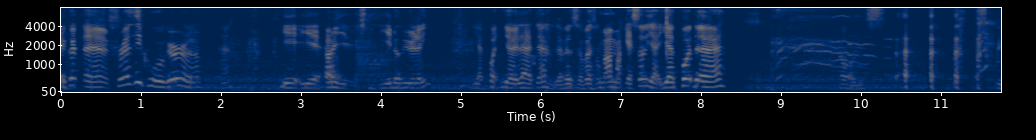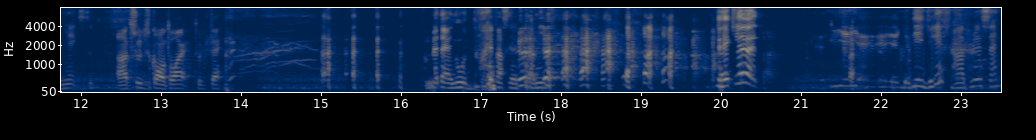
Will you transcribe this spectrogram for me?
Écoute, euh, Freddy Krueger, là, hein, il, est, il, est, il, il, est, brûlé. Il n'y a pas de. Il là, attends, ça va sûrement marquer ça. Il n'y a, a, pas de. Hein? Oh, rien que ça. En dessous du comptoir, tout le temps. On va mettre un autre doigt parce que le premier. fait que là, il y, a, il y, a, des griffes en plus, hein.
